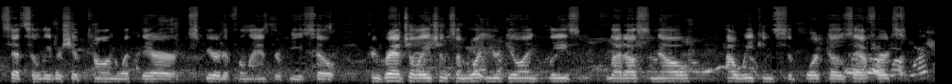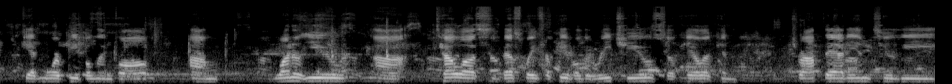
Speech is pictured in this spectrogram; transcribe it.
sets a leadership tone with their spirit of philanthropy. So, congratulations on what you're doing. Please let us know how we can support those efforts, get more people involved. Um, why don't you uh, tell us the best way for people to reach you so Kayla can drop that into the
